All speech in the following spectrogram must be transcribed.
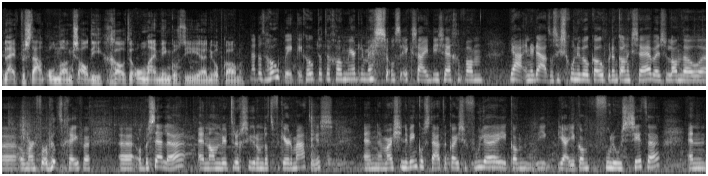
blijft bestaan, ondanks al die grote online winkels die uh, nu opkomen? Nou, dat hoop ik. Ik hoop dat er gewoon meerdere mensen zoals ik zijn die zeggen van ja, inderdaad, als ik schoenen wil kopen, dan kan ik ze hebben. Zalando, uh, om maar een voorbeeld te geven, uh, bestellen. En dan weer terugsturen omdat het de verkeerde maat is. En, uh, maar als je in de winkel staat, dan kan je ze voelen. Je kan, je, ja, je kan voelen hoe ze zitten. En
